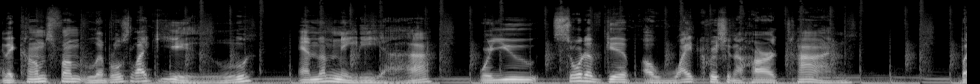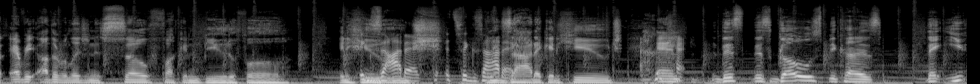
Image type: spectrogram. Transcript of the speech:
and it comes from liberals like you and the media, where you sort of give a white Christian a hard time, but every other religion is so fucking beautiful and huge. Exotic. It's exotic. Exotic and huge. And this this goes because they you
